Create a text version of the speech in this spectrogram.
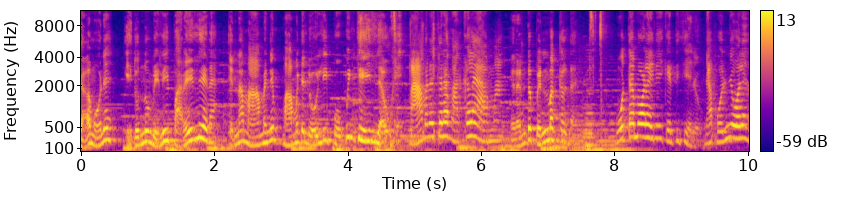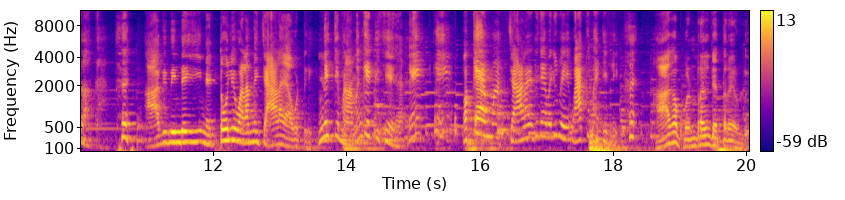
ഡാ മോനെ ഇതൊന്നും വെളിയിൽ പറയില്ലേടാ. എന്നാ മാമനും മാമന്റെ ലോലി പോപ്പും ചെയ്യില്ല. മാമൻ എത്ര മക്കളെ അമ്മ. രണ്ട് പെൺമക്കളുടെ. മൂത്ത മോളെ ഇനി കെട്ടിച്ചേരൂ. ഞാൻ പൊന്നു പോലെ നോക്കാം. ആദ്യം നിന്റെ ഈ നെത്തോലി വളർന്ന് ചാളയാവട്ടെ. എന്നിട്ട് മാമൻ കെട്ടിച്ചേരാ. ഓക്കെ അമ്മ. ചാളയായിട്ട് ഞാൻ വരുവേ വാക്ക് മാറ്റില്ലേ? ആകെ പെൺറവിന്റെ എത്രയേ ഉള്ളൂ.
